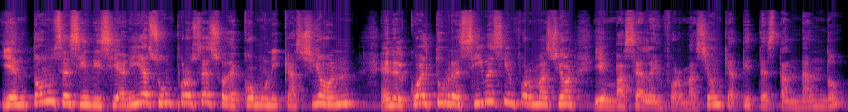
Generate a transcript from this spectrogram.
Y entonces iniciarías un proceso de comunicación en el cual tú recibes información y en base a la información que a ti te están dando,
